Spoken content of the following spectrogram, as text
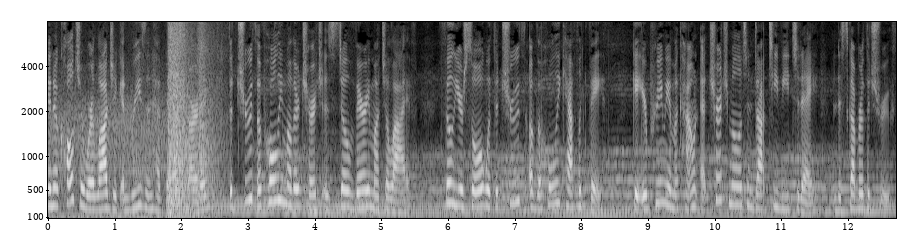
In a culture where logic and reason have been discarded, the truth of Holy Mother Church is still very much alive. Fill your soul with the truth of the Holy Catholic faith. Get your premium account at churchmilitant.tv today and discover the truth.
